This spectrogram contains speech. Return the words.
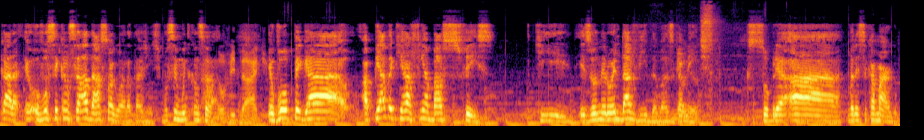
Cara, eu vou ser canceladaço agora, tá, gente? Vou ser muito Ah, cancelado. novidade. Eu vou pegar a piada que Rafinha Bastos fez, que exonerou ele da vida, basicamente. Sobre a, a Vanessa Camargo.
